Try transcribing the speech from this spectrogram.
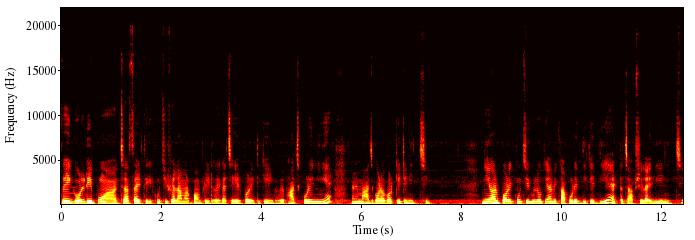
তো এই গোলটি চার সাইড থেকে কুচি ফেলা আমার কমপ্লিট হয়ে গেছে। এরপর এটিকে এইভাবে ভাঁজ করে নিয়ে আমি মাঝ বরাবর কেটে নিচ্ছি। নেওয়ার পরে কুচিগুলোকে আমি কাপড়ের দিকে দিয়ে একটা চাপ সেলাই দিয়ে নিচ্ছি।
